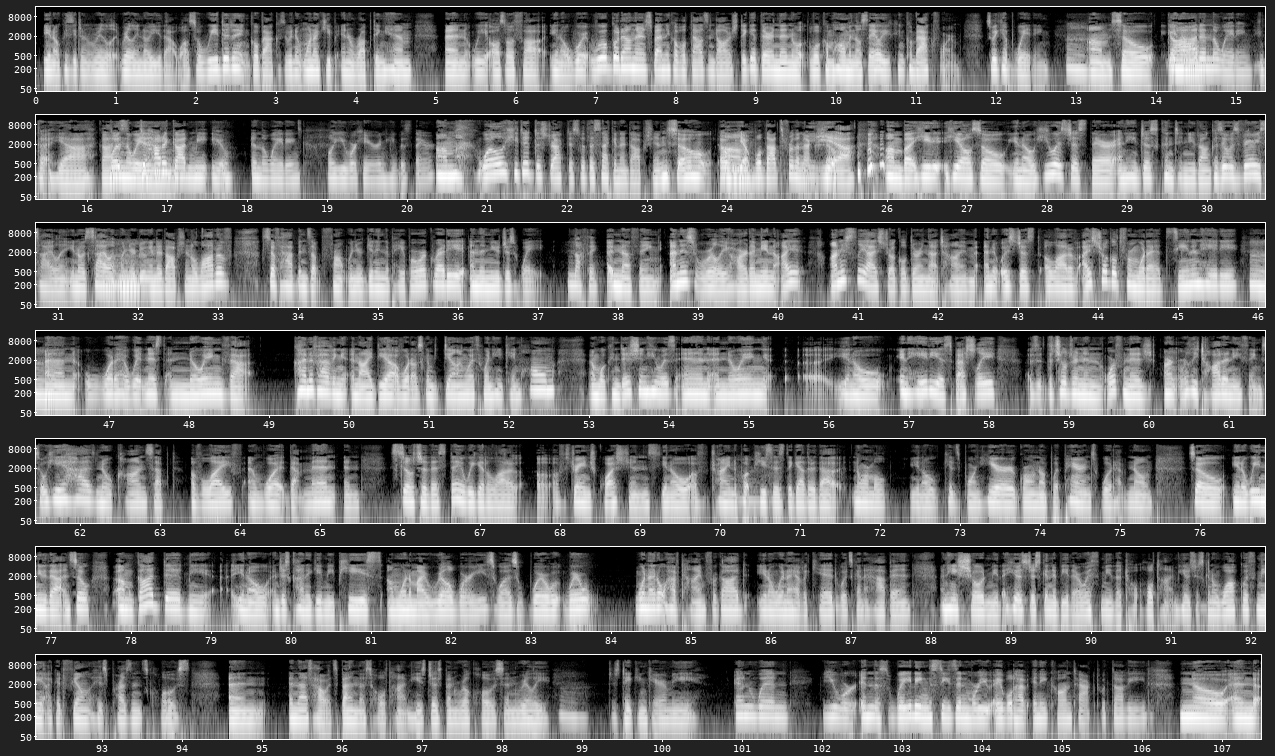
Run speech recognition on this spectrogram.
you know, because he didn't really really know you that well. So we didn't go back because we didn't want to keep interrupting him. And we also thought, you know, we will go down there and spend a couple thousand dollars to get there, and then we'll, we'll, come home and they'll say, oh, you can come back for him. So we kept waiting. Mm. Um, so God know, in the waiting. God, yeah, God Was, in the waiting. How did God meet you in the waiting? while you were here and he was there? Um, well, he did distract us with a second adoption. So, oh um, yeah, well that's for the next show. Yeah. um, but he he also, you know, he was just there and he just continued on because it was very silent. You know, it's silent mm. when you're mm. doing an adoption. A lot of stuff happens up front when you're getting the paperwork ready, and then you just wait. Nothing. Uh, nothing, and it's really hard. I mean, I honestly, I struggled during that time. And it was just a lot of, I struggled from what I had seen in Haiti mm. and what I had witnessed and knowing that kind of having an idea of what I was going to be dealing with when he came home and what condition he was in, and knowing, uh, you know, in Haiti especially, the children in an orphanage aren't really taught anything. So he has no concept of life and what that meant. And still to this day, we get a lot of, of strange questions, you know, of trying to put mm. pieces together that normal, you know, kids born here, grown up with parents would have known. So, you know, we knew that. And so, um, God did me, you know, and just kind of gave me peace. Um, one of my real worries was where, where, when I don't have time for God, you know, when I have a kid, what's going to happen? And he showed me that he was just going to be there with me the whole time. He was just going to walk with me. I could feel his presence close. And, and that's how it's been this whole time. He's just been real close and really mm. just taking care of me. And when, you were in this waiting season, were you able to have any contact with David? No, and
